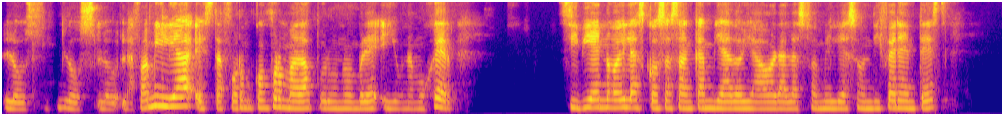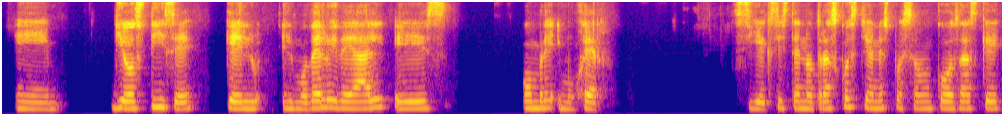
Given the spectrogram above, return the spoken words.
los, la familia está conformada por un hombre y una mujer. Si bien hoy las cosas han cambiado y ahora las familias son diferentes, eh, Dios dice que el, modelo ideal es hombre y mujer. Si existen otras cuestiones, pues son cosas que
